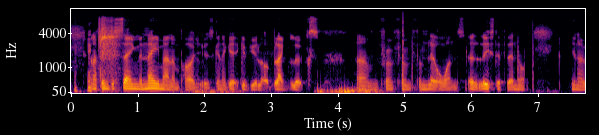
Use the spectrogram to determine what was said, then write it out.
and I think just saying the name Alan Pardew is going to get give you a lot of blank looks um, from from from little ones, at least if they're not, you know,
